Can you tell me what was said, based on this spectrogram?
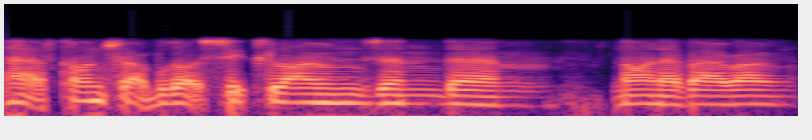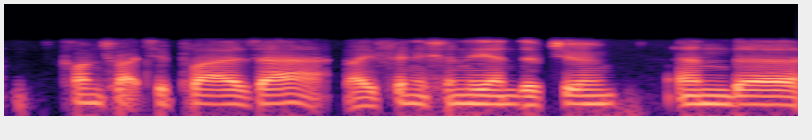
out of contract. We've got six loans and um, nine of our own contracted players out. They finish in the end of June. And uh,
